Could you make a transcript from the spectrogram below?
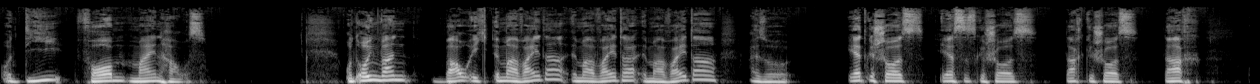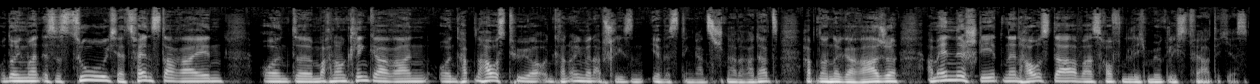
und die formen mein Haus. Und irgendwann baue ich immer weiter, immer weiter, immer weiter. Also Erdgeschoss, erstes Geschoss, Dachgeschoss, Dach. Und irgendwann ist es zu, ich setze Fenster rein und äh, mache noch einen Klinker ran und habe eine Haustür und kann irgendwann abschließen. Ihr wisst den ganzen Schnatteradatz. Hab noch eine Garage. Am Ende steht ein Haus da, was hoffentlich möglichst fertig ist.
